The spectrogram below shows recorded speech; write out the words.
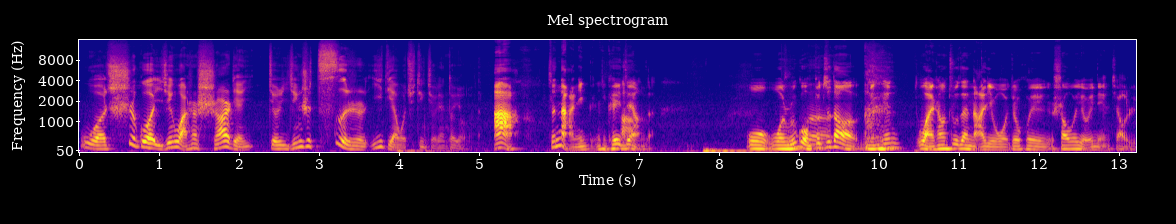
我试过，已经晚上十二点，就是已经是次日一点，我去订酒店都有了。啊，真的、啊，你你可以这样的。我我如果不知道明天晚上住在哪里，我就会稍微有一点焦虑。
